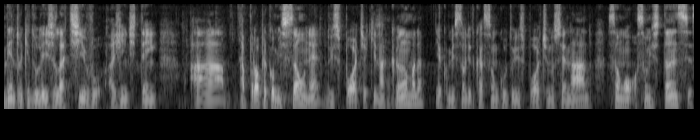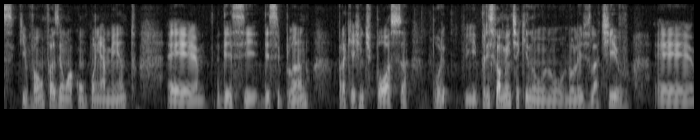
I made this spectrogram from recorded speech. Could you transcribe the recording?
dentro aqui do Legislativo, a gente tem a, a própria comissão né, do esporte aqui na Câmara e a comissão de Educação, Cultura e Esporte no Senado. São, são instâncias que vão fazer um acompanhamento é, desse, desse plano para que a gente possa, por, e principalmente aqui no, no, no Legislativo, é,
